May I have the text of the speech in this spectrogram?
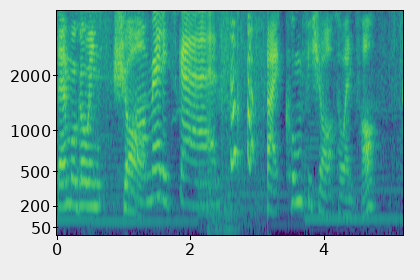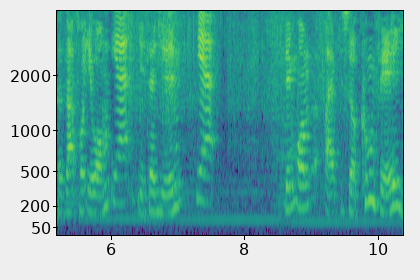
Then we're going Oh, short. I'm really scared. Right, comfy shorts I went for, because that's what you want. Yeah. You said you didn't. Yeah. Didn't want, like, so comfy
